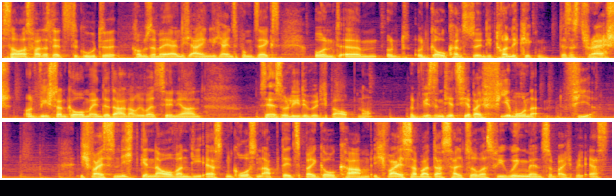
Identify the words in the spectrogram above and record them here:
Source war das letzte gute, kommen Sie mal ehrlich, eigentlich 1.6 und, ähm, und, und Go kannst du in die Tonne kicken. Das ist Trash. Und wie stand Go am Ende da nach über 10 Jahren? Sehr solide, würde ich behaupten. Ne? Und wir sind jetzt hier bei vier Monaten. Vier. Ich weiß nicht genau, wann die ersten großen Updates bei Go kamen. Ich weiß aber, dass halt sowas wie Wingman zum Beispiel erst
